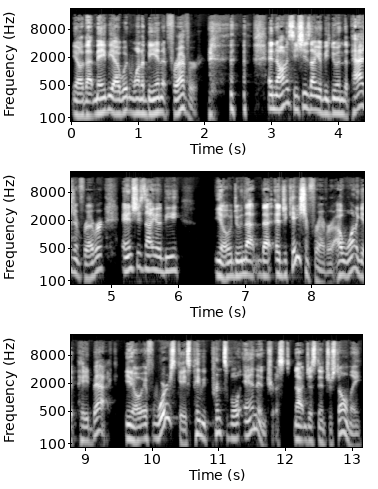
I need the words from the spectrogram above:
You know that maybe I wouldn't want to be in it forever, and obviously she's not going to be doing the pageant forever, and she's not going to be, you know, doing that that education forever. I want to get paid back. You know, if worst case, pay me principal and interest, not just interest only.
